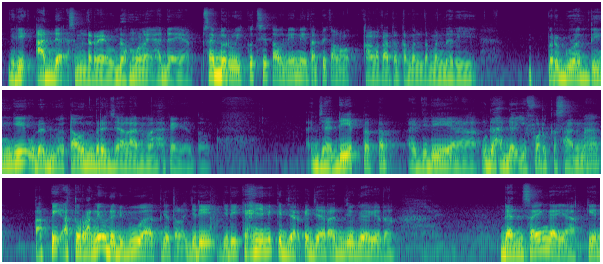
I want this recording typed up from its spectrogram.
jadi ada sebenarnya udah mulai ada ya. Saya baru ikut sih tahun ini, tapi kalau kalau kata teman-teman dari perguruan tinggi udah dua tahun berjalan lah kayak gitu. Jadi tetap, eh, jadi ya udah ada effort ke sana, tapi aturannya udah dibuat gitu loh. Jadi jadi kayaknya ini kejar-kejaran juga gitu. Dan saya nggak yakin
